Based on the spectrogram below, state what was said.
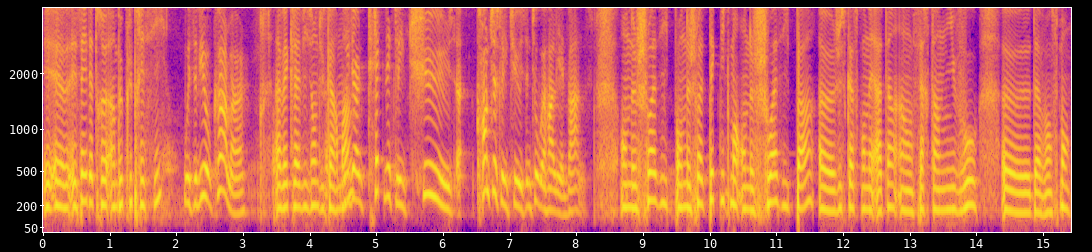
Et euh, essaye d'être un peu plus précis With the view of karma, avec la vision du karma. we don't technically choose, uh, consciously choose until we're highly advanced. On ne choisit, on ne choisit techniquement, on ne choisit pas euh, jusqu'à ce qu'on ait atteint un certain niveau euh, d'avancement.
